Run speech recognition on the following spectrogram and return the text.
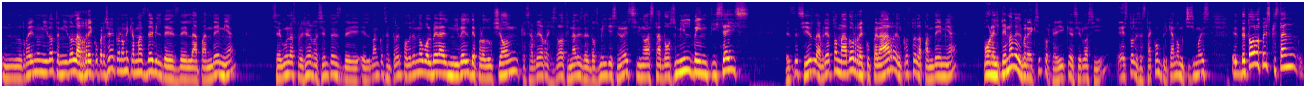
el Reino Unido ha tenido la recuperación económica más débil desde la pandemia. Según las previsiones recientes del Banco Central, podría no volver al nivel de producción que se habría registrado a finales del 2019, sino hasta 2026. Es decir, le habría tomado recuperar el costo de la pandemia por el tema del Brexit, porque hay que decirlo así, esto les está complicando muchísimo. Es, de todos los países que están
